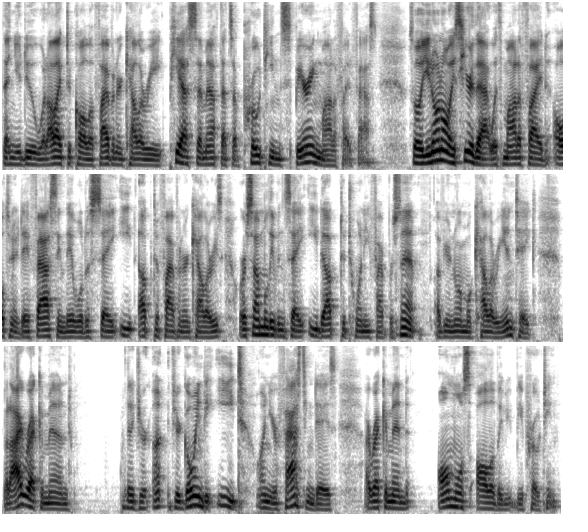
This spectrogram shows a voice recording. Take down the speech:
then you do what I like to call a 500 calorie PSMF. That's a protein sparing modified fast. So you don't always hear that with modified alternate day fasting. They will just say eat up to 500 calories, or some will even say eat up to 25% of your normal calorie intake. But I recommend that if you're, if you're going to eat on your fasting days, I recommend almost all of it be protein.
